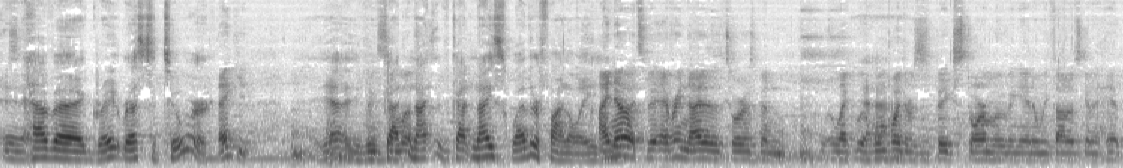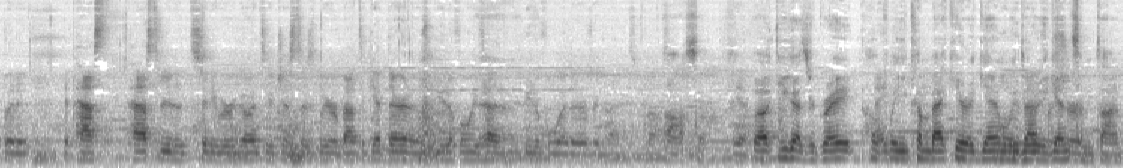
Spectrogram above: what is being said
thank you, and have a great rest of tour. Thank you. Yeah, we've so got much. ni- we've got nice weather finally. I know it's been every night of the tour has been like at Yeah. one point there was this big storm moving in and we thought it was going to hit, but it, it passed passed through the city we were going to just as we were about to get there, and it was beautiful. We've had beautiful weather every night. Awesome. Awesome. Yeah. Well, you guys are great. Hopefully, you. you come back here again. We'll We'll, do it again sure. sometime.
